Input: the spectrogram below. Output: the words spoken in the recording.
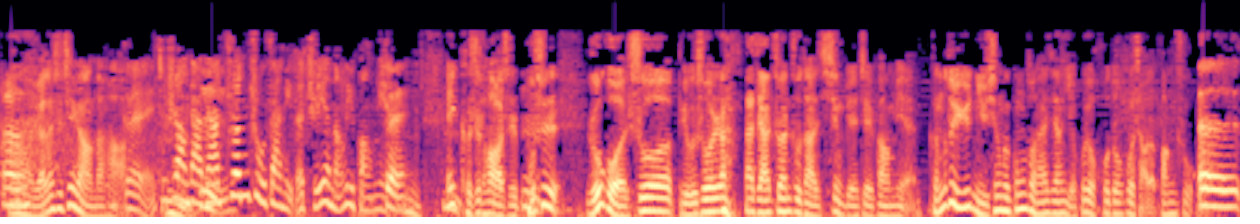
嗯，原来是这样的哈。对，就是让大家专注在你的职业能力方面。对，哎，可是陶老师不是，如果说比如说让大家专注在性别这方面，可能对于女性的工作来讲也会有或多或少的帮助。呃。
